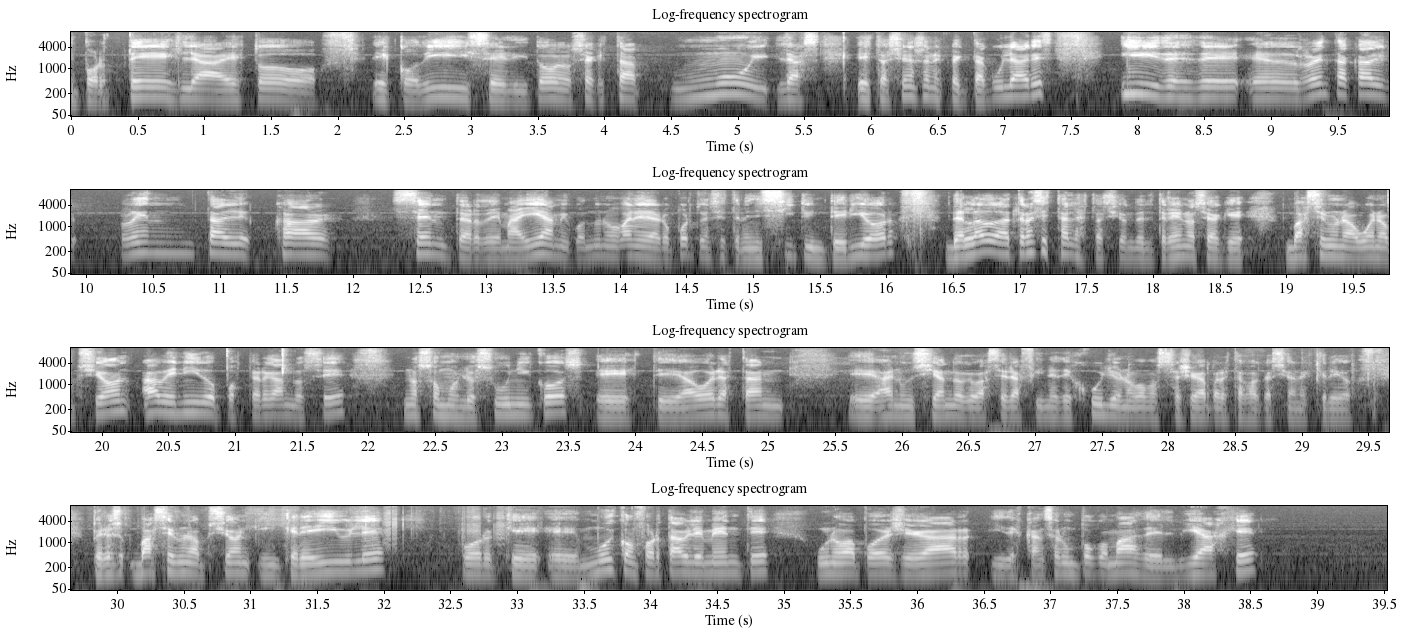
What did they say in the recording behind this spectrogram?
por Tesla. Es todo ecodiesel y todo. O sea que está muy. Las estaciones son espectaculares. Y desde el rental rental car Center de Miami, cuando uno va en el aeropuerto en ese trencito interior, del lado de atrás está la estación del tren, o sea que va a ser una buena opción. Ha venido postergándose, no somos los únicos. Este, ahora están eh, anunciando que va a ser a fines de julio, no vamos a llegar para estas vacaciones, creo. Pero va a ser una opción increíble porque eh, muy confortablemente uno va a poder llegar y descansar un poco más del viaje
